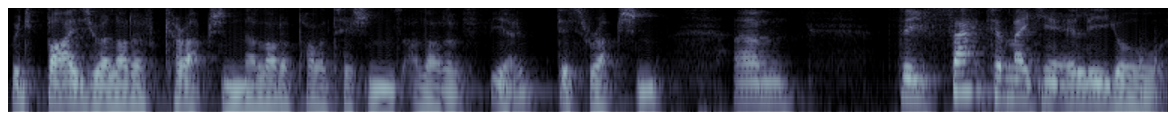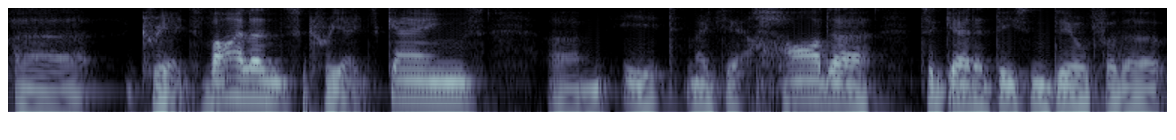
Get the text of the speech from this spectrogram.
which buys you a lot of corruption, a lot of politicians, a lot of you know disruption. Um, the fact of making it illegal uh, creates violence, creates gangs. Um, it makes it harder to get a decent deal for the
